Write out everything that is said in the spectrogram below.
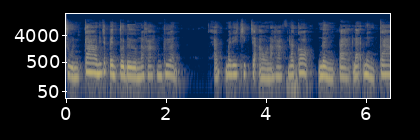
ศูนย์เก้านี่จะเป็นตัวเดิมนะคะเพื่อนๆแอดไม่ได้คิดจะเอานะคะ แล้วก็หนึ่งแปดและหนึ่งเก้า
